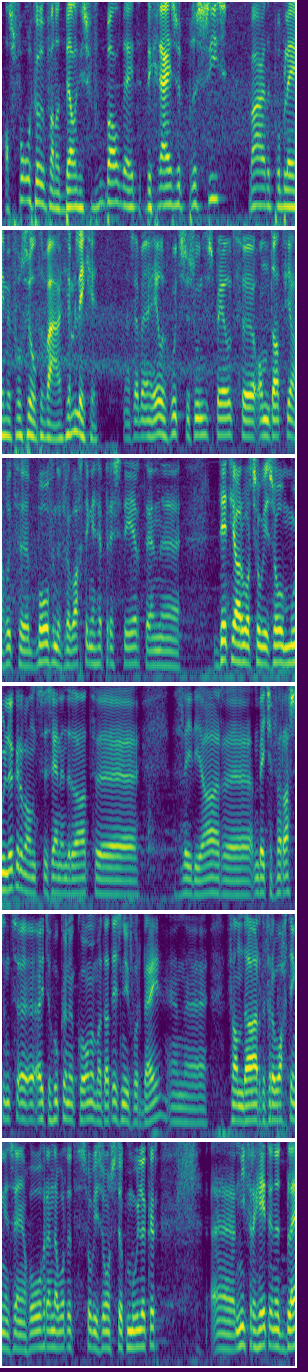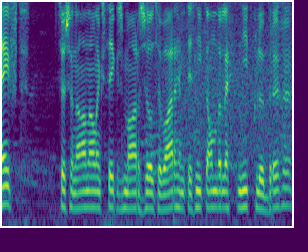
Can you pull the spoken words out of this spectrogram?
Als volger van het Belgische voetbal weet de Grijze precies waar de problemen voor Zulte Waregem liggen. Nou, ze hebben een heel goed seizoen gespeeld, uh, omdat ja, goed, uh, boven de verwachtingen gepresteerd. En uh, dit jaar wordt sowieso moeilijker, want ze zijn inderdaad verleden jaar een beetje verrassend uit de hoek kunnen komen, maar dat is nu voorbij. En vandaar de verwachtingen zijn hoger en dan wordt het sowieso een stuk moeilijker. niet vergeten, het blijft tussen aanhalingstekens maar Zulte Waregem. Het is niet Anderlecht, niet Club Brugge.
